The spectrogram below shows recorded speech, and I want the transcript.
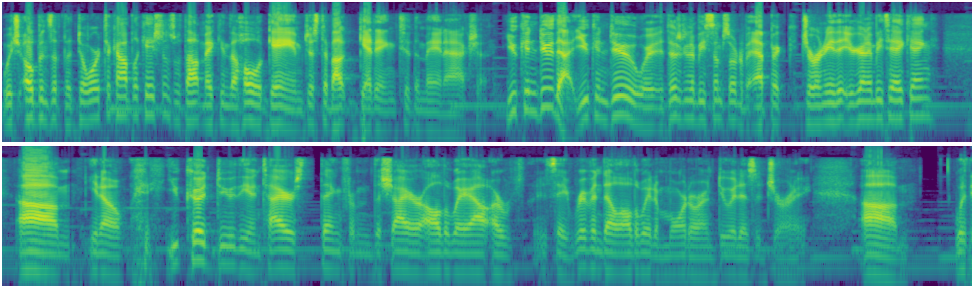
which opens up the door to complications without making the whole game just about getting to the main action. You can do that. You can do where there's going to be some sort of epic journey that you're going to be taking. Um, you know, you could do the entire thing from the Shire all the way out, or say Rivendell all the way to Mordor, and do it as a journey. Um, with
